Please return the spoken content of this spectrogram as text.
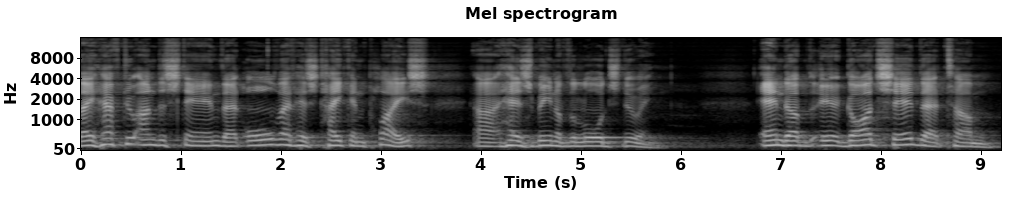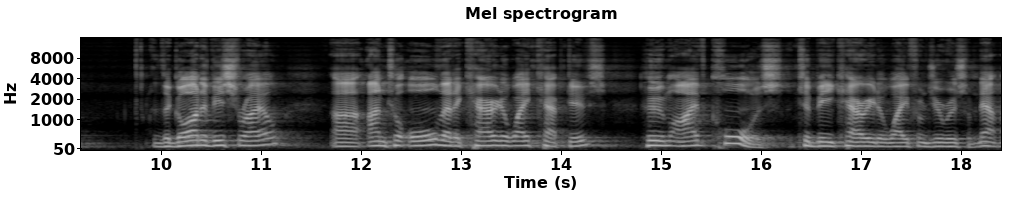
they have to understand that all that has taken place uh, has been of the Lord's doing. And uh, God said that um, the God of Israel, uh, unto all that are carried away captives, whom I've caused to be carried away from Jerusalem. Now,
